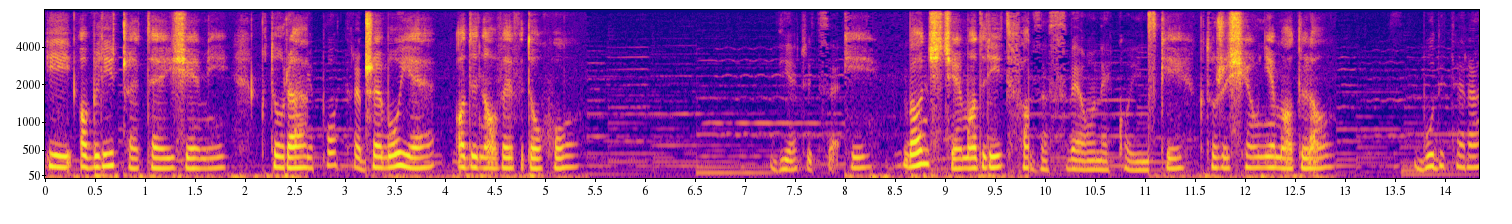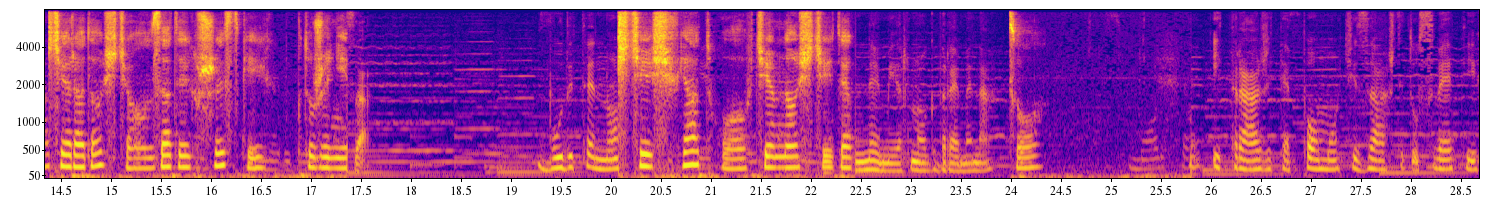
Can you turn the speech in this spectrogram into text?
i oblicze tej ziemi, która potrzebuje odnowy w duchu. I bądźcie modlitwą za wszystkich, którzy się nie modlą. Bądźcie radością za tych wszystkich, którzy nie Bądźcie światło w ciemności tego co? I tražite pomoć i zaštitu svetih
